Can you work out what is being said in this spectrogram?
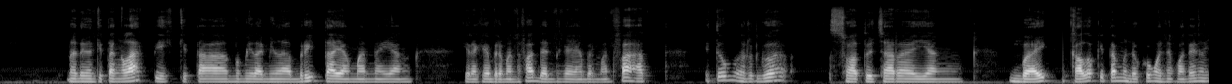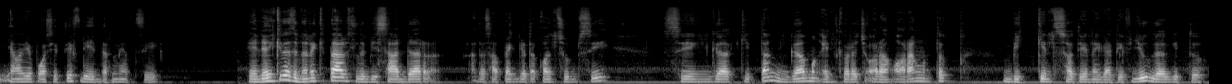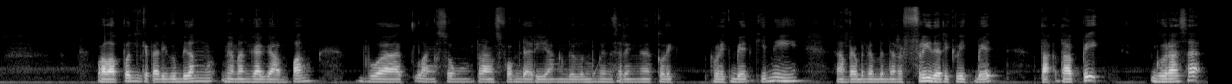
Nah dengan kita ngelatih, kita memilah-milah berita yang mana yang kira-kira bermanfaat dan kayak yang bermanfaat, itu menurut gue suatu cara yang baik kalau kita mendukung konten-konten yang lebih positif di internet sih. Ya, dan kita sebenarnya kita harus lebih sadar atas apa yang kita konsumsi sehingga kita nggak mengencourage orang-orang untuk bikin sesuatu yang negatif juga gitu. Walaupun kita tadi gue bilang memang gak gampang buat langsung transform dari yang dulu mungkin sering ngeklik clickbait gini sampai bener-bener free dari clickbait. Ta tapi gue rasa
